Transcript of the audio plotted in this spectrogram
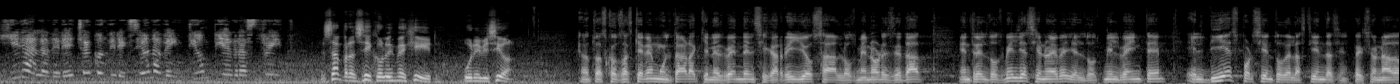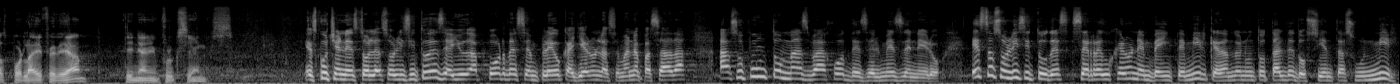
gira a la derecha con dirección a 21 Piedra Street. San Francisco, Luis Mejir, Univisión. En otras cosas, quieren multar a quienes venden cigarrillos a los menores de edad. Entre el 2019 y el 2020, el 10% de las tiendas inspeccionadas por la FDA tenían infracciones. Escuchen esto, las solicitudes de ayuda por desempleo cayeron la semana pasada a su punto más bajo desde el mes de enero. Estas solicitudes se redujeron en 20 mil, quedando en un total de 201 mil.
